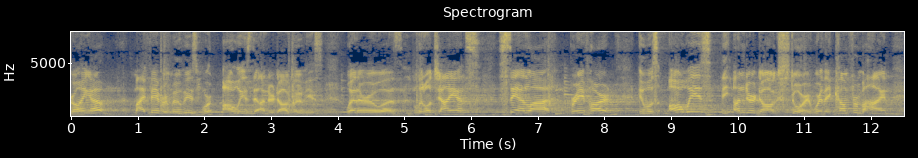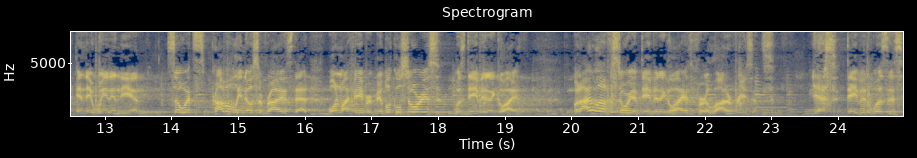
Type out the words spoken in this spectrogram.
Growing up, my favorite movies were always the underdog movies. Whether it was Little Giants, Sandlot, Braveheart, it was always the underdog story where they come from behind and they win in the end. So it's probably no surprise that one of my favorite biblical stories was David and Goliath. But I love the story of David and Goliath for a lot of reasons. Yes, David was this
